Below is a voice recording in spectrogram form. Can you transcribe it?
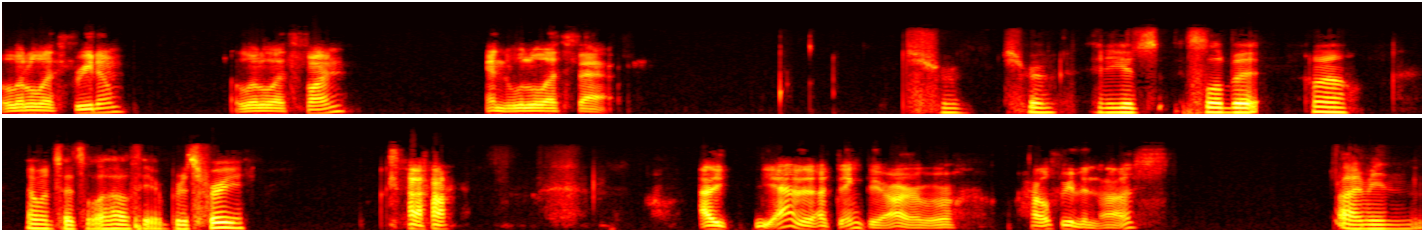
A little less freedom, a little less fun, and a little less fat. true, true. And you get it's, it's a little bit well, I wouldn't say it's a little healthier, but it's free. I yeah, I think they are healthier than us. I mean,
